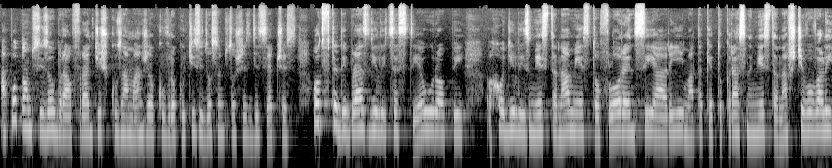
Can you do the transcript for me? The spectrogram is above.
a potom si zobral Františku za manželku v roku 1866. Odvtedy brazdili cesty Európy, chodili z miesta na miesto, Florencia, Rím a takéto krásne miesta navštevovali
